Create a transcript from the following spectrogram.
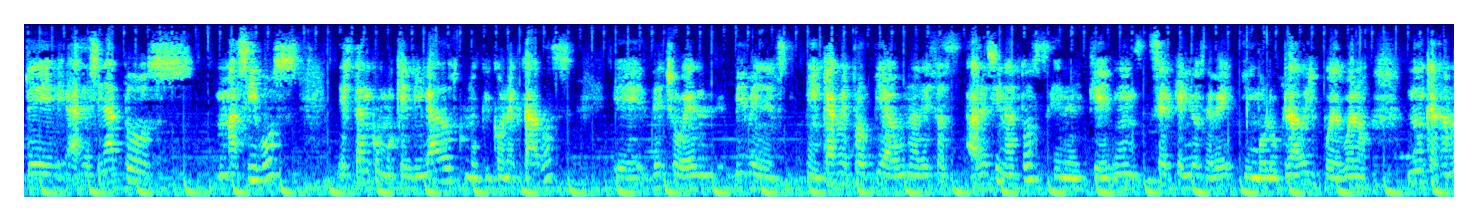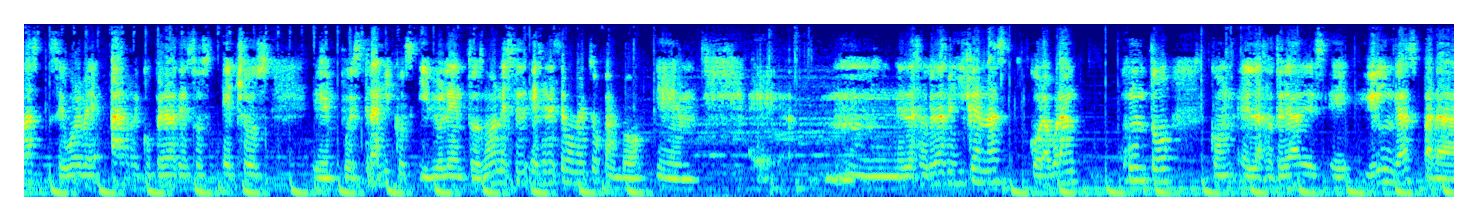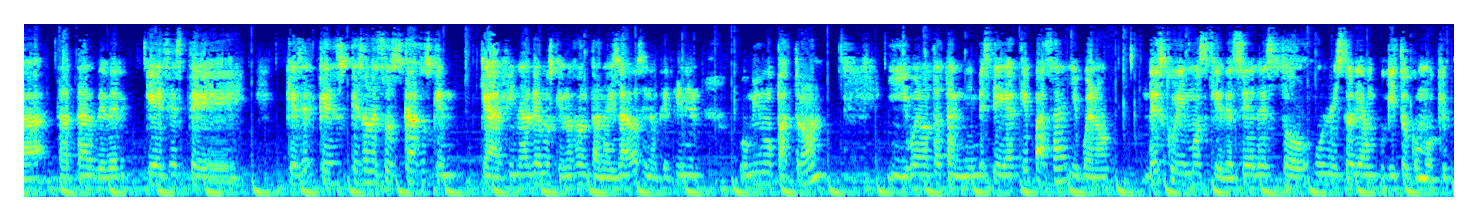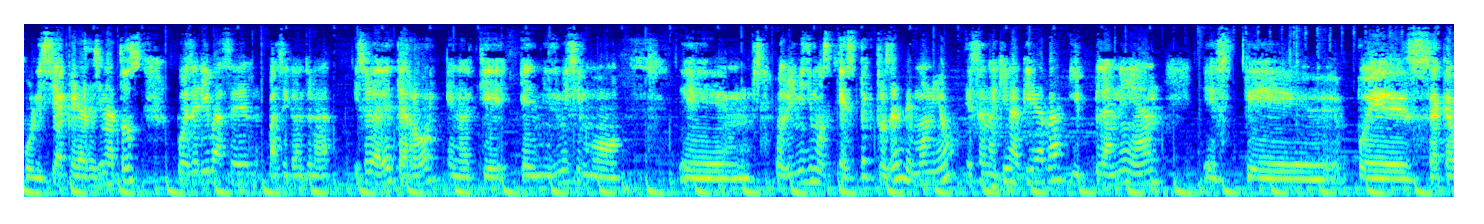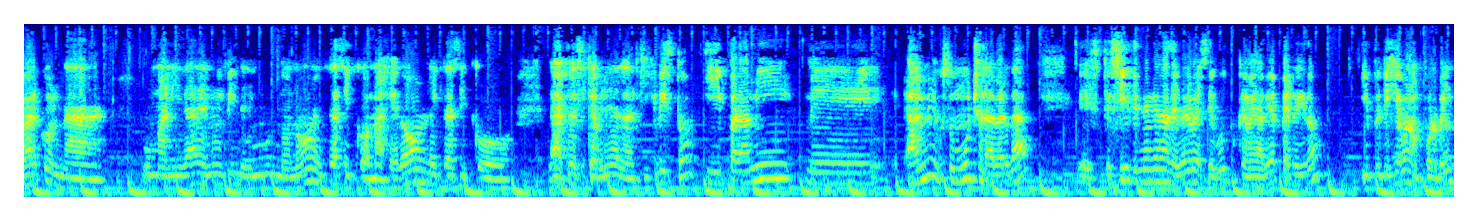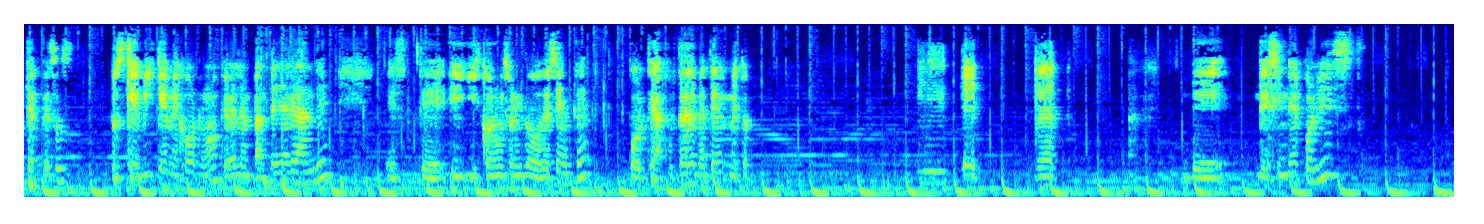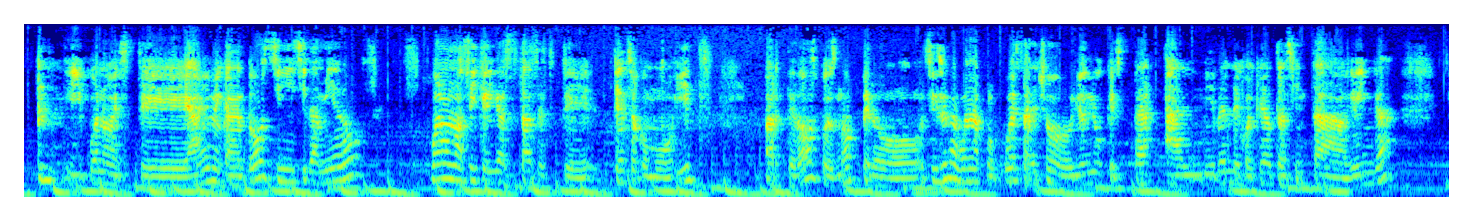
de asesinatos masivos están como que ligados, como que conectados. Eh, de hecho, él vive en, en, carne propia uno de esos asesinatos en el que un ser querido se ve involucrado y pues bueno, nunca jamás se vuelve a recuperar de esos hechos eh, pues trágicos y violentos, ¿no? Este, es en este momento cuando eh, las autoridades mexicanas colaboran junto con las autoridades gringas para tratar de ver qué es este que, que, que, son estos casos que, que, al final vemos que no son tan aislados, sino que tienen un mismo patrón. Y bueno, tratan de investigar qué pasa y bueno, descubrimos que de ser esto una historia un poquito como que policíaca de asesinatos, pues deriva a ser básicamente una historia de terror en la que el mismísimo eh, los mismísimos espectros del demonio están aquí en la tierra y planean este pues acabar con la humanidad en un fin del mundo, ¿no? El clásico Armagedón, el clásico, la clásica venida del anticristo. Y para mí, me, a mí me gustó mucho, la verdad. Este, sí tenía ganas de ver ese book que me había perdido. Y pues dije, bueno, por 20 pesos, pues que vi que mejor, ¿no? Que verla en pantalla grande, este, y, y con un sonido decente, porque afortunadamente me tocó de, de Cinépolis y bueno, este, a mí me encantó, sí, sí da miedo. Bueno, no así que digas, estás este, tenso como It, parte 2, pues no, pero sí es una buena propuesta. De hecho, yo digo que está al nivel de cualquier otra cinta gringa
